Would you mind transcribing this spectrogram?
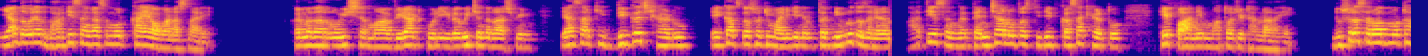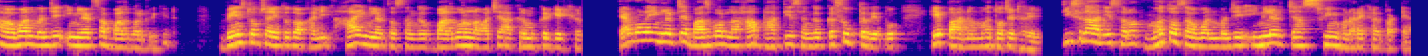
या दौऱ्यात भारतीय संघासमोर काय आव्हान असणार आहे? कर्णधार रोहित शर्मा विराट कोहली रविचंद्रन अश्विन यासारखी दिग्गज खेळाडू एकाच कसोटी मालिकेनंतर निवृत्त झाल्यानंतर भारतीय संघ त्यांच्या अनुपस्थितीत कसा खेळतो हे पाहणे महत्त्वाचे ठरणार आहे. दुसरं सर्वात मोठं आव्हान म्हणजे इंग्लंडचा बाजबॉल क्रिकेट बेन स्टोकच्या नेतृत्वाखाली हा इंग्लंडचा संघ बाजबॉल नावाचे आक्रमक क्रिकेट खेळतो. त्यामुळे इंग्लंडच्या बाजबॉलला हा भारतीय संघ कसं उत्तर देतो हे पाहणं महत्त्वाचे ठरेल. तिसरं आणि सर्वात महत्वाचं आव्हान म्हणजे इंग्लंडच्या स्विंग होणाऱ्या खेळपट्ट्या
